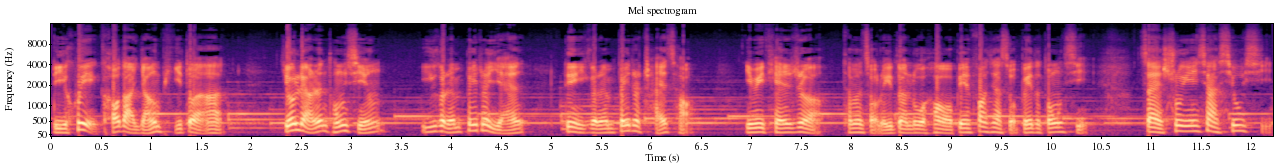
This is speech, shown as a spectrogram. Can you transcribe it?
李慧拷打羊皮断案，有两人同行，一个人背着盐，另一个人背着柴草。因为天热，他们走了一段路后，便放下所背的东西，在树荫下休息。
